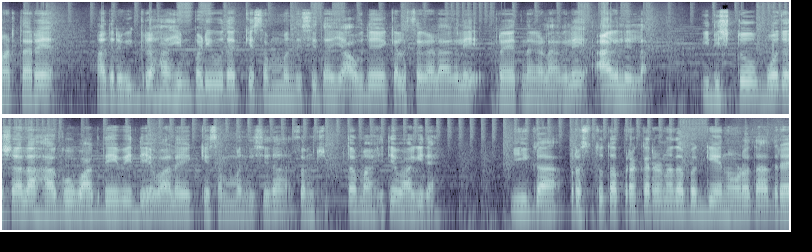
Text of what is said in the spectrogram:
ಮಾಡ್ತಾರೆ. ಆದರೆ ವಿಗ್ರಹ ಹಿಂಪಡೆಯುವುದಕ್ಕೆ ಸಂಬಂಧಿಸಿದ ಯಾವುದೇ ಕೆಲಸಗಳಾಗಲಿ, ಪ್ರಯತ್ನಗಳಾಗಲಿ ಆಗಲಿಲ್ಲ. ಇದಿಷ್ಟು ಭೋಜಶಾಲಾ ಹಾಗೂ ವಾಗ್ದೇವಿ ದೇವಾಲಯಕ್ಕೆ ಸಂಬಂಧಿಸಿದ ಸಂಕ್ಷಿಪ್ತ ಮಾಹಿತಿವಾಗಿದೆ ಈಗ ಪ್ರಸ್ತುತ ಪ್ರಕರಣದ ಬಗ್ಗೆ ನೋಡೋದಾದರೆ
